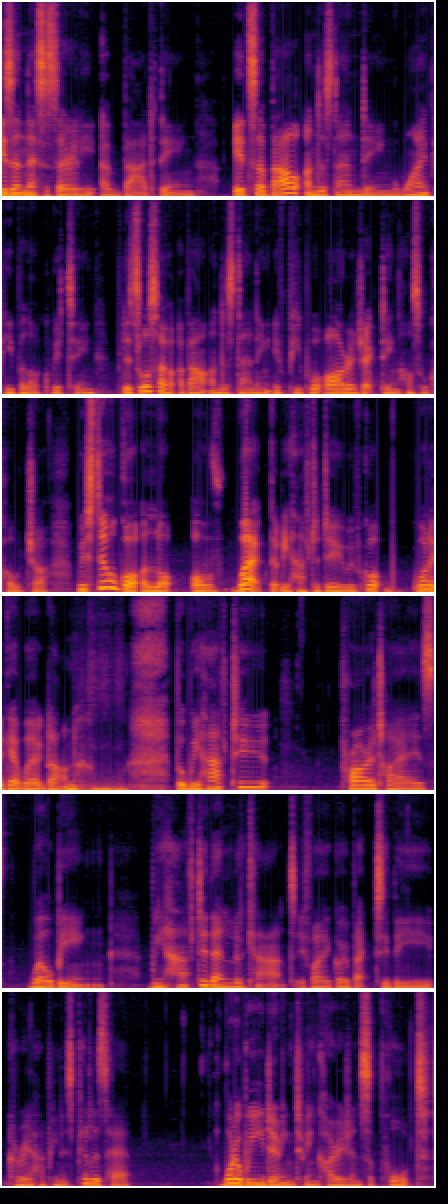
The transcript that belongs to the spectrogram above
isn't necessarily a bad thing. It's about understanding why people are quitting but it's also about understanding if people are rejecting hustle culture. We've still got a lot of work that we have to do. We've got got to get work done but we have to prioritize well-being we have to then look at if i go back to the career happiness pillars here what are we doing to encourage and support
